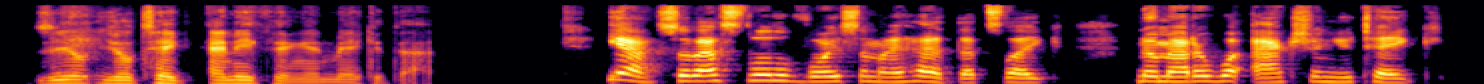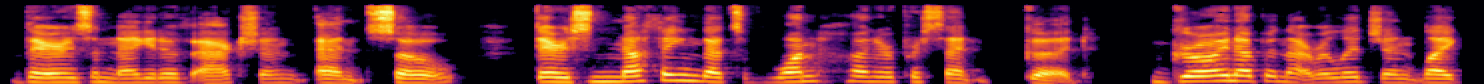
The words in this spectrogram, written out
so you'll, you'll take anything and make it that. Yeah, so that's the little voice in my head that's like, no matter what action you take, there is a negative action. And so there's nothing that's 100% good. Growing up in that religion, like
